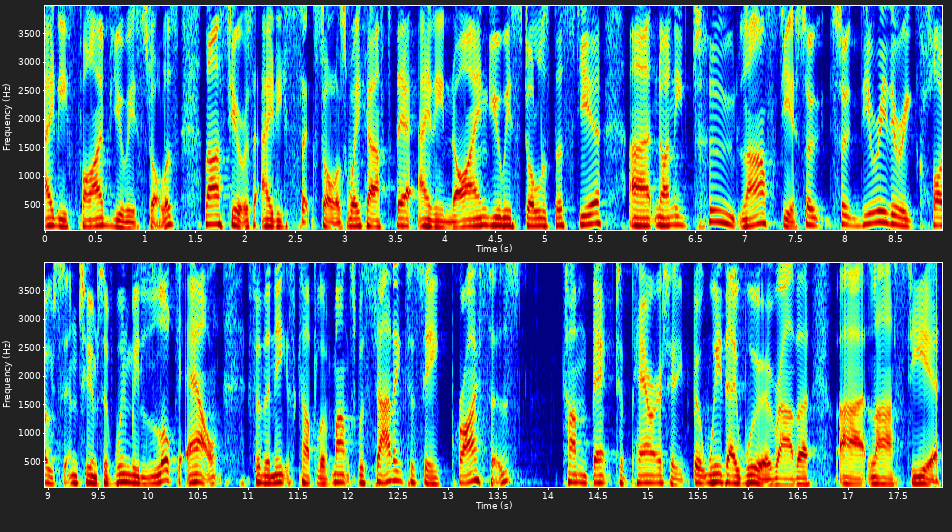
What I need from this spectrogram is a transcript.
85 US dollars. Last year it was $86. Week after that, 89 US dollars this year, uh, 92 last year. So, so very, very close in terms of when we look out for the next couple of months, we're starting to see prices come back to parity, but where they were rather uh, last year.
